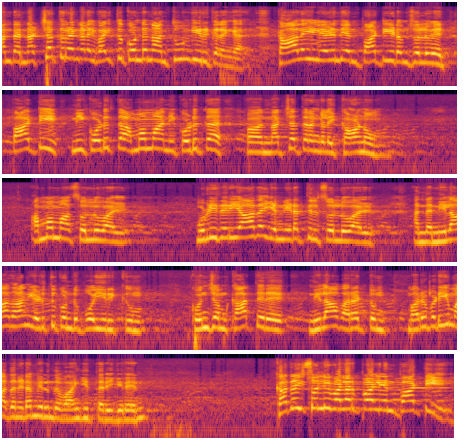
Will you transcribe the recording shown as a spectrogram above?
அந்த நட்சத்திரங்களை வைத்துக்கொண்டு நான் தூங்கி இருக்கிறேங்க. காலையில் எழுந்து என் பாட்டியிடம் சொல்லுவேன் பாட்டி நீ கொடுத்த அம்மம்மா நீ கொடுத்த நட்சத்திரங்களை காணோம். அம்மம்மா சொல்லுவாள் மொழி தெரியாத என்னிடத்தில் சொல்லுவாள். அந்த நிலாதான் எடுத்துக்கொண்டு போயிருக்கும். கொஞ்சம் காத்திரு நிலா வரட்டும். மறுபடியும் அதனிடமிருந்து வாங்கி தருகிறேன். கதை சொல்லி வளர்ப்பாள் என் பாட்டி.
